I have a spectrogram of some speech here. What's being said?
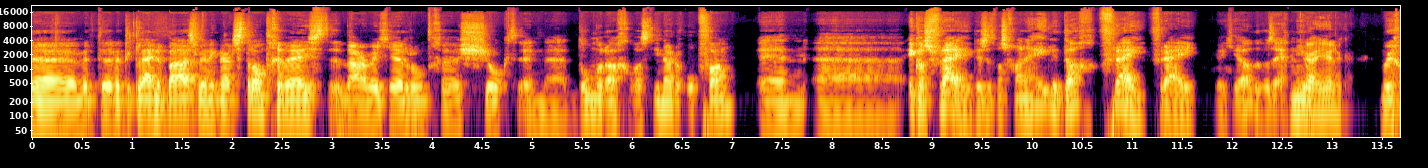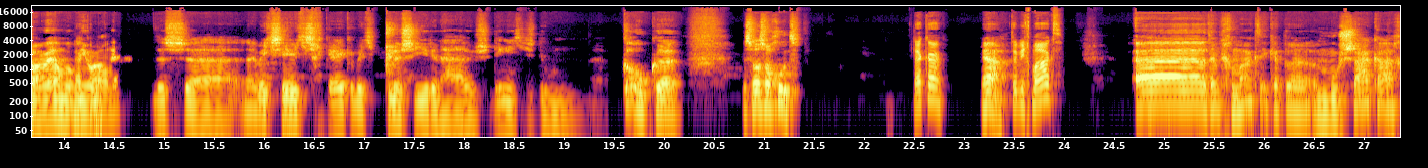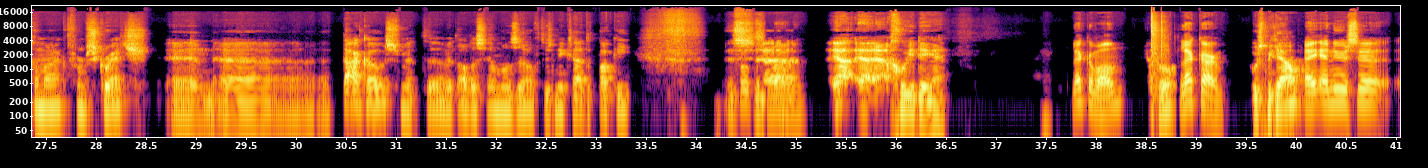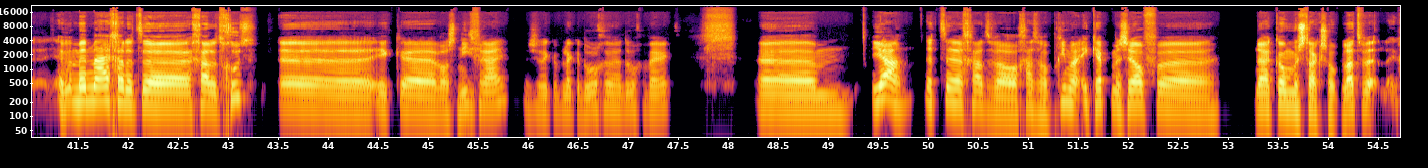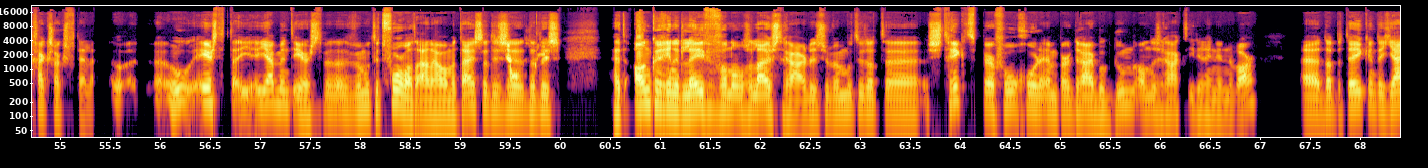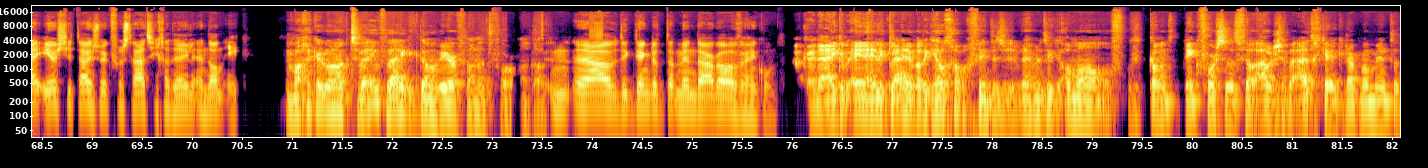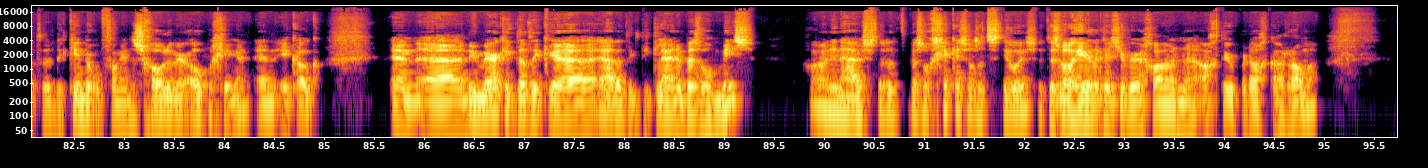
met, met de kleine baas ben ik naar het strand geweest. Daar een beetje rondgeschokt. En donderdag was die naar de opvang. En uh, ik was vrij. Dus het was gewoon een hele dag vrij, vrij. Weet je wel? Dat was echt nieuw. Ja, heerlijk. Moet je gewoon weer helemaal opnieuw aan. Dus uh, een beetje series gekeken, een beetje klussen hier in huis, dingetjes doen, uh, koken. Dus het was wel goed. Lekker. Ja. Wat heb je gemaakt? wat heb ik gemaakt? Ik heb een, een moussaka gemaakt from scratch. En taco's met, met alles helemaal zelf. Dus niks uit de pakkie. Dus, ja, ja, ja, goede dingen. Lekker man. Ja, toch? Lekker. Hoe is het met jou? Hey, en nu is, uh, met mij gaat het, uh, gaat het goed. Uh, ik was niet vrij, dus ik heb lekker doorge doorgewerkt. Um, ja, het gaat, wel, gaat wel prima. Ik heb mezelf, nou komen we straks op. Laten we, ga ik straks vertellen. hoe, eerst, jij bent eerst. We, we, moeten het format aanhouden, Matthijs. Dat is, ja. dat is het anker in het leven van onze luisteraar. Dus we moeten dat strikt per volgorde en per draaiboek doen, anders raakt iedereen in de war. Uh, dat betekent dat jij eerst je thuiswerkfrustratie gaat delen en dan ik. Mag ik er dan ook twee of wijk ik dan weer van het format af? Nou, ik denk dat, dat men daar wel overheen komt. Oké, okay, nou, ik heb één hele kleine. Wat ik heel grappig vind is, we hebben natuurlijk allemaal, of ik kan me denk voorstellen dat veel ouders hebben uitgekeken naar het moment dat de kinderopvang en de scholen weer open gingen. En ik ook. En uh, nu merk ik dat ik, uh, ja, dat ik die kleine best wel mis. Gewoon in huis. Dat het best wel gek is als het stil is. Het is wel heerlijk dat je weer gewoon acht uur per dag kan rammen.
